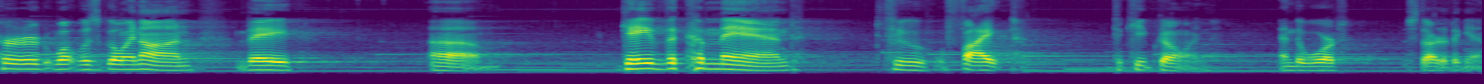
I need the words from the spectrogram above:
heard what was going on, they um, gave the command to fight, to keep going. And the war started again.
